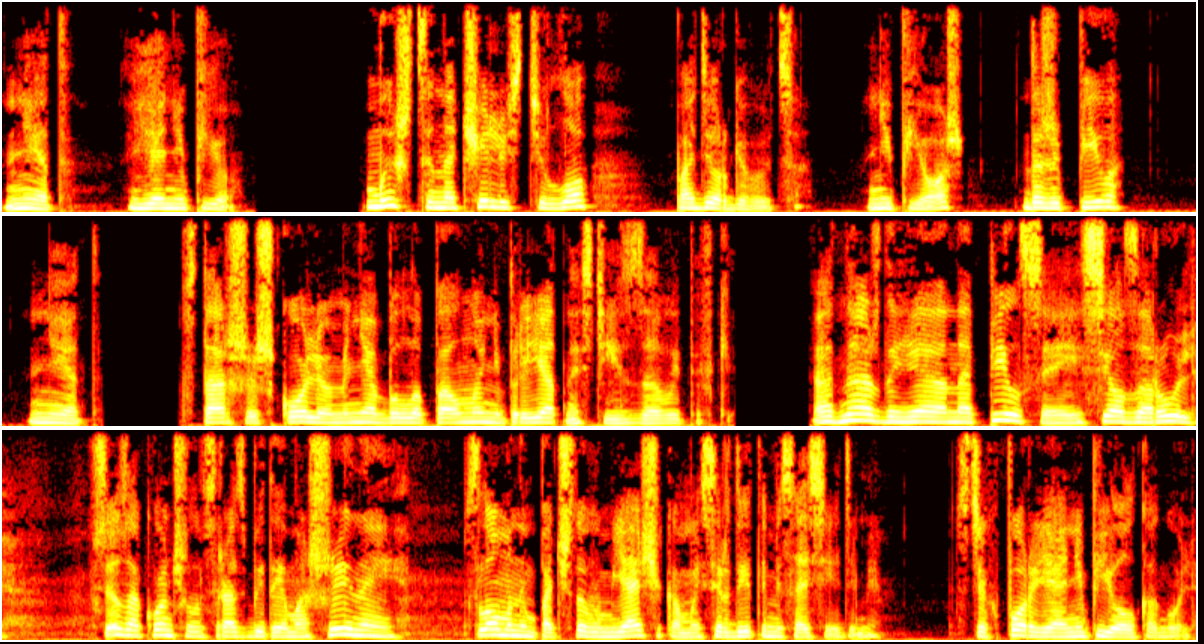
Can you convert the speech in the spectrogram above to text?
«Нет, я не пью». Мышцы на челюсти Ло подергиваются. «Не пьешь? Даже пиво?» «Нет. В старшей школе у меня было полно неприятностей из-за выпивки. Однажды я напился и сел за руль. Все закончилось разбитой машиной, сломанным почтовым ящиком и сердитыми соседями. С тех пор я не пью алкоголь.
